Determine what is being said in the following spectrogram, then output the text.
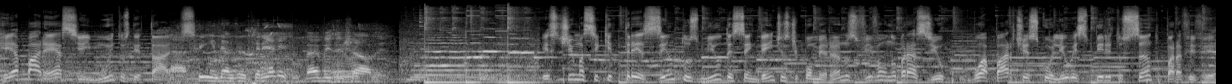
reaparece em muitos detalhes. Estima-se que 300 mil descendentes de pomeranos vivam no Brasil. Boa parte escolheu o Espírito Santo para viver.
